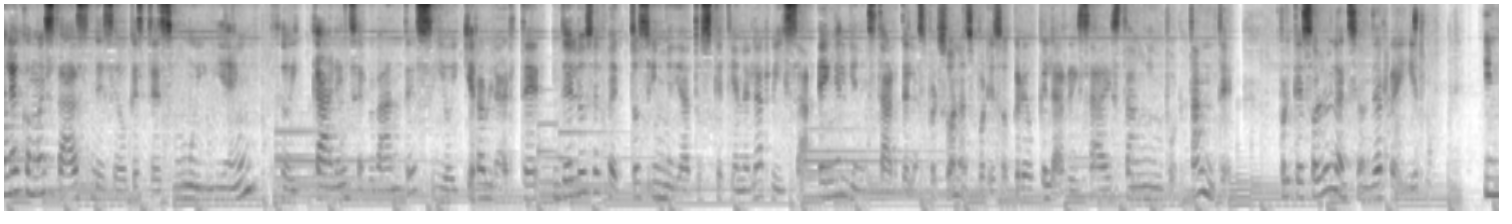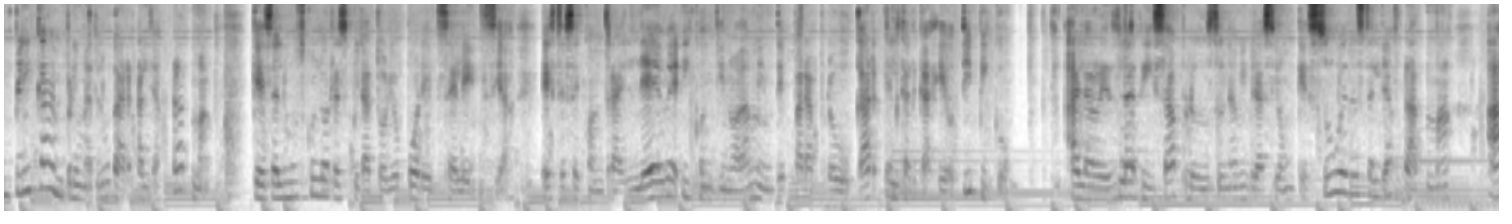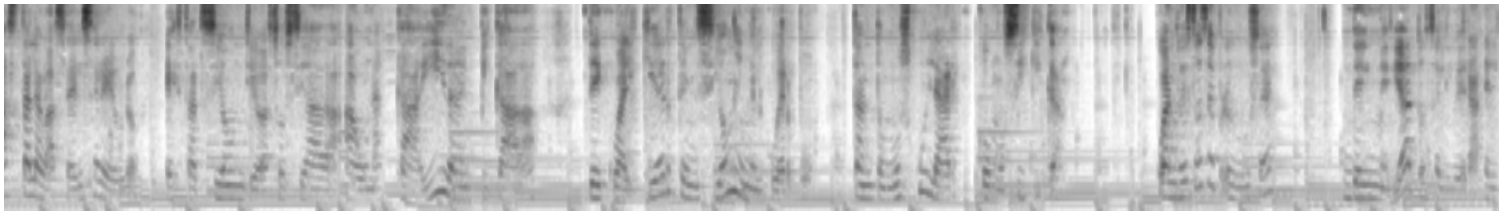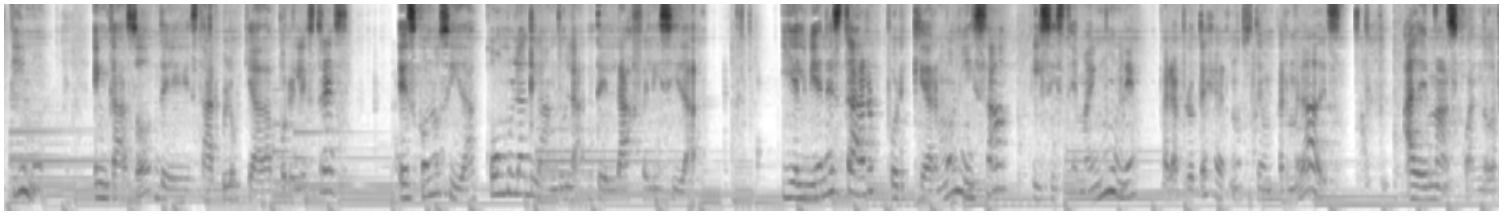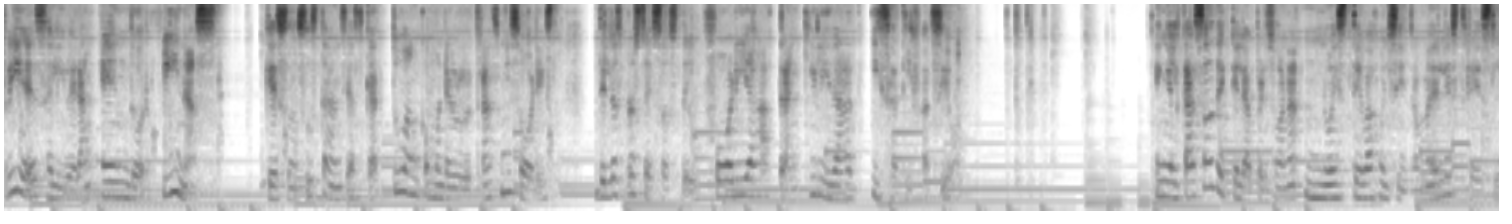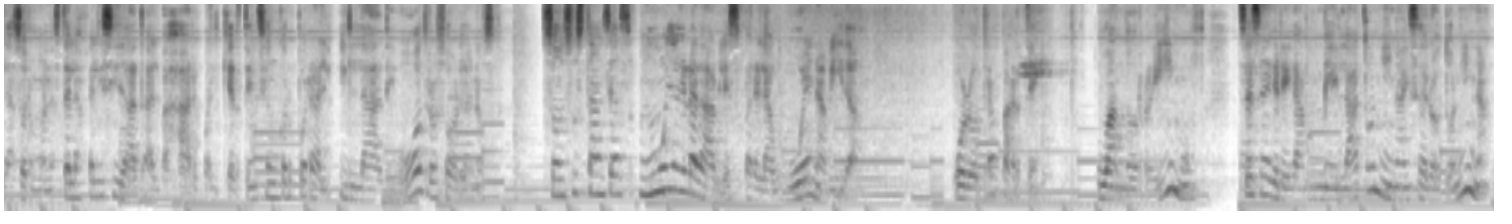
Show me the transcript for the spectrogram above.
Hola, ¿cómo estás? Deseo que estés muy bien. Soy Karen Cervantes y hoy quiero hablarte de los efectos inmediatos que tiene la risa en el bienestar de las personas. Por eso creo que la risa es tan importante, porque solo la acción de reír implica en primer lugar al diafragma, que es el músculo respiratorio por excelencia. Este se contrae leve y continuadamente para provocar el carcajeo típico. A la vez la risa produce una vibración que sube desde el diafragma hasta la base del cerebro. Esta acción lleva asociada a una caída en picada de cualquier tensión en el cuerpo, tanto muscular como psíquica. Cuando esto se produce, de inmediato se libera el timo en caso de estar bloqueada por el estrés. Es conocida como la glándula de la felicidad y el bienestar porque armoniza el sistema inmune para protegernos de enfermedades. Además, cuando ríes se liberan endorfinas, que son sustancias que actúan como neurotransmisores de los procesos de euforia, tranquilidad y satisfacción. En el caso de que la persona no esté bajo el síndrome del estrés, las hormonas de la felicidad al bajar cualquier tensión corporal y la de otros órganos son sustancias muy agradables para la buena vida. Por otra parte, cuando reímos, se segregan melatonina y serotonina.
